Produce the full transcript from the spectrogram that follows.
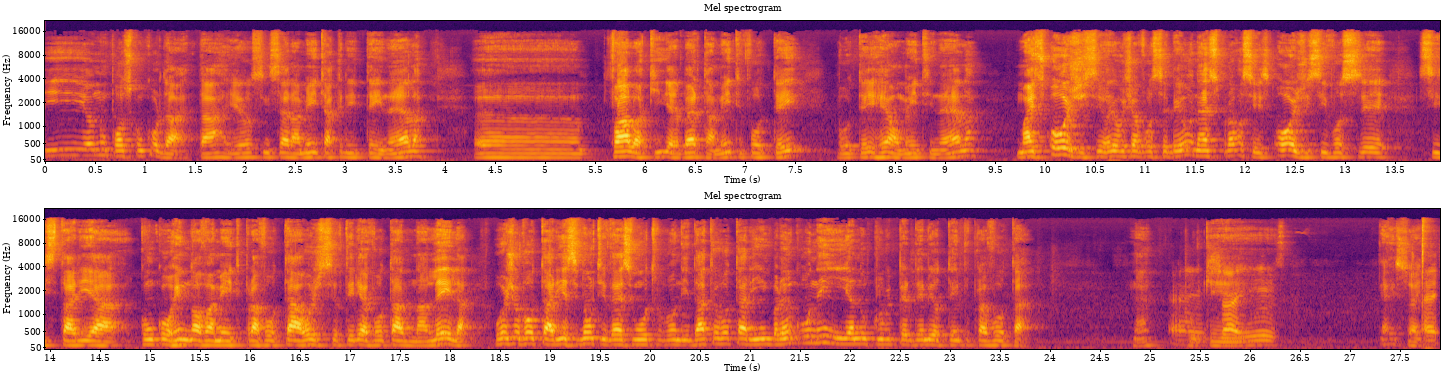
E eu não posso concordar, tá? Eu sinceramente acreditei nela, uh, falo aqui abertamente, votei, votei realmente nela, mas hoje, se eu já vou ser bem honesto para vocês, hoje se você se estaria concorrendo novamente para votar, hoje se eu teria votado na Leila, hoje eu votaria, se não tivesse um outro candidato, eu votaria em branco ou nem ia no clube perder meu tempo para votar. Né? É Porque... isso aí. É isso aí. É,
